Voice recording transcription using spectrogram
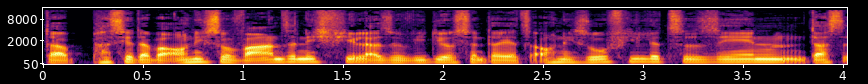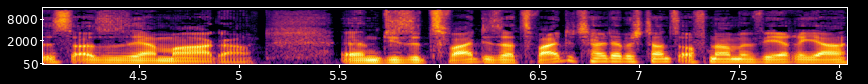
Da passiert aber auch nicht so wahnsinnig viel. Also Videos sind da jetzt auch nicht so viele zu sehen. Das ist also sehr mager. Ähm, diese zweite, dieser zweite Teil der Bestandsaufnahme wäre ja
